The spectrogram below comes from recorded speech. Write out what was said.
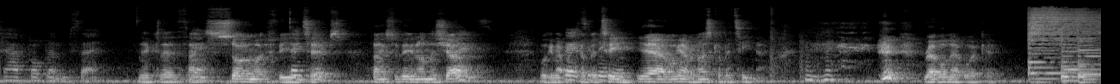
to have problems. So, Nicola, thanks yeah. so much for your Thank tips. You. Thanks for being on the show. Thanks. We're gonna have Great a cup of tea. Yeah, we're gonna have a nice cup of tea now. Rebel Networking.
